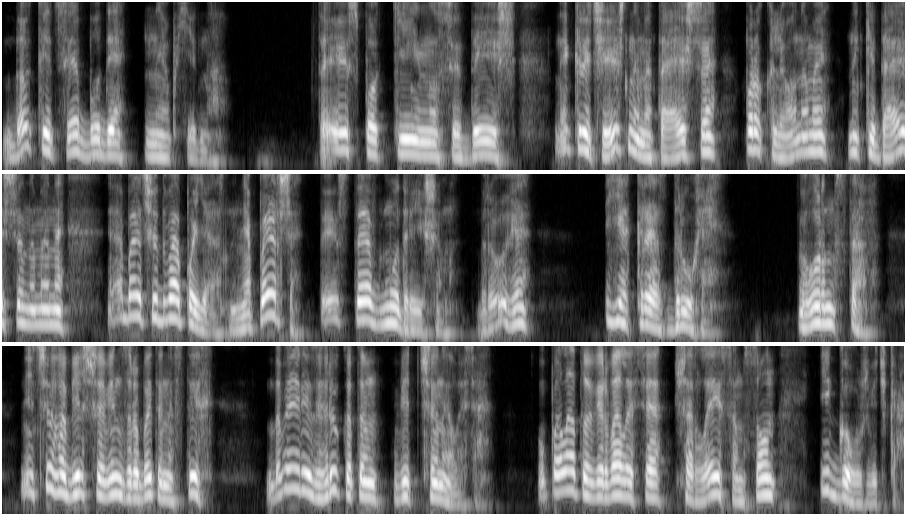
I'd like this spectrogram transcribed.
доки це буде необхідно. Ти спокійно сидиш, не кричиш, не метаєшся прокльонами, не кидаєшся на мене. Я бачу два пояснення. Перше, ти став мудрішим. Друге, якраз друге. Горн встав. Нічого більше він зробити не встиг. Двері з грюкотом відчинилися. У палату вірвалися Шарлей, Самсон і Гоужвічка.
